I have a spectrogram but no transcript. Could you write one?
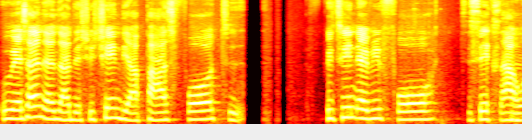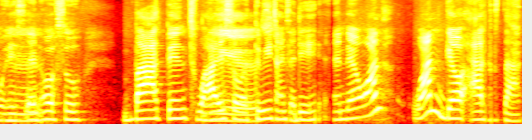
we were telling them that they should change their pads four to between every four to six hours, and also bathing twice or three Mm-hmm. Times a day. And then one one girl asked that,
